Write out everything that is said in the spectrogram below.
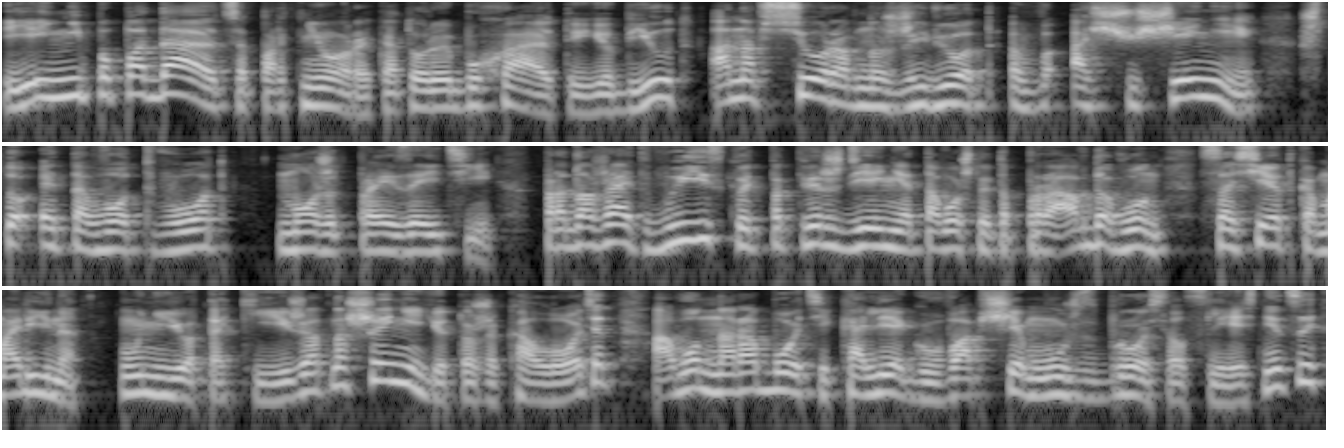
ей не попадаются партнеры, которые бухают и ее бьют, она все равно живет в ощущении, что это вот-вот может произойти. Продолжает выискивать подтверждение того, что это правда. Вон соседка Марина, у нее такие же отношения, ее тоже колотят. А вон на работе коллегу вообще муж сбросил с лестницы.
